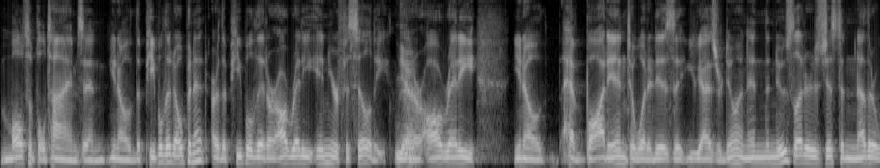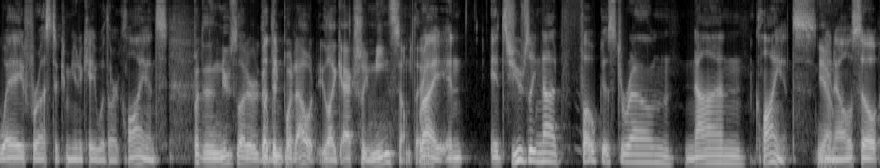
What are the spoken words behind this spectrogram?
multiple times and you know the people that open it are the people that are already in your facility Yeah. that are already you know have bought into what it is that you guys are doing and the newsletter is just another way for us to communicate with our clients But the newsletter that But we put out like actually means something. Right. And it's usually not focused around non clients, Yeah. you know? So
